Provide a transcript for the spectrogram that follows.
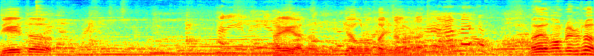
দিয়ে তো হারিয়ে গেল। কেউ কোনো খোঁজ পেল না হয়ে গেল কমপ্লিট উঠো।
